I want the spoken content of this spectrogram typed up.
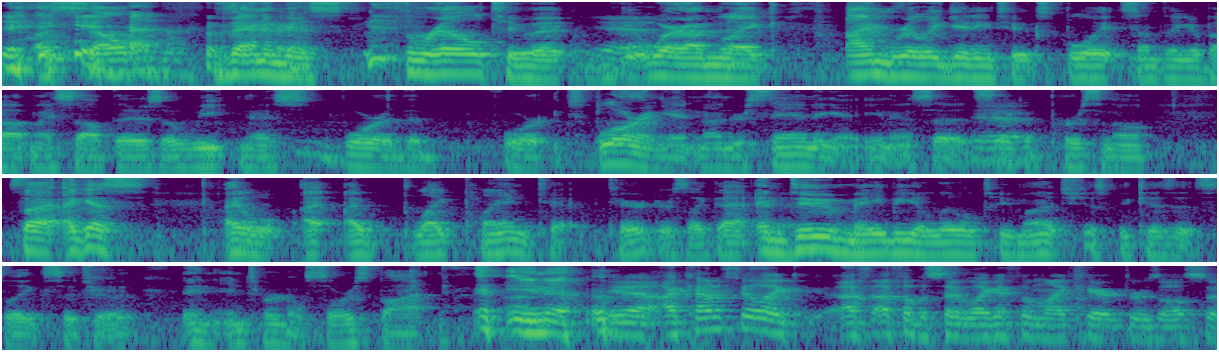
a self venomous thrill to it, Yeah. where I'm like, I'm really getting to exploit something about myself that is a weakness for the for exploring it and understanding it. You know, so it's like a personal. So I, I guess. I, I, I like playing ca- characters like that and do maybe a little too much just because it's like such a an internal sore spot you know Yeah, I kind of feel like I, f- I felt the same. Like I felt my character was also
